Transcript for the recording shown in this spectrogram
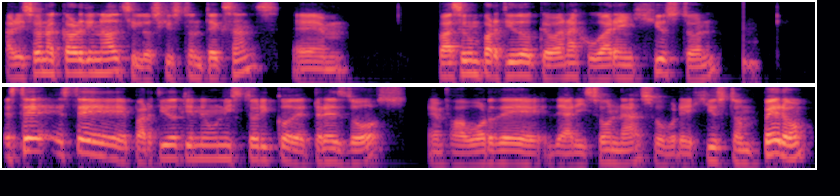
Arizona Cardinals y los Houston Texans. Em, va a ser un partido que van a jugar en Houston. Este, este partido tiene un histórico de 3-2 en favor de, Arizona sobre Houston, pero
